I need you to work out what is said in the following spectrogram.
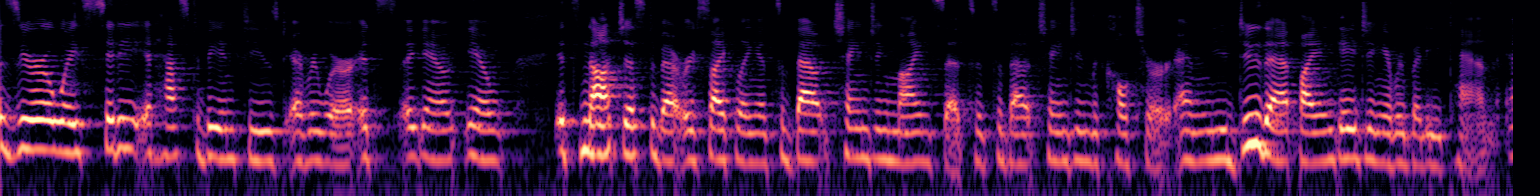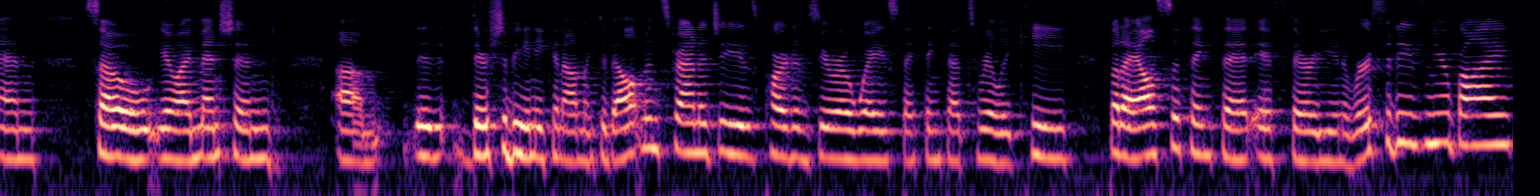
a zero waste city it has to be infused everywhere. It's you know you know it's not just about recycling it's about changing mindsets it's about changing the culture and you do that by engaging everybody you can. And so you know i mentioned um, there should be an economic development strategy as part of zero waste. I think that's really key. But I also think that if there are universities nearby,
